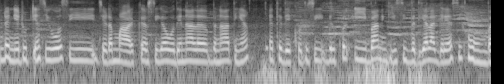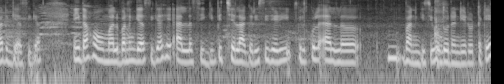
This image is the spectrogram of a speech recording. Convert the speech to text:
ਡੰਡੀਆਂ ਟੁੱਟੀਆਂ ਸੀ, ਉਹ ਸੀ ਜਿਹੜਾ ਮਾਰਕਰ ਸੀਗਾ ਉਹਦੇ ਨਾਲ ਬਣਾਤੀਆਂ। ਇੱਥੇ ਦੇਖੋ ਤੁਸੀਂ, ਬਿਲਕੁਲ ਈ ਬਣ ਗਈ ਸੀ, ਵਧੀਆ ਲੱਗ ਰਿਹਾ ਸੀ ਹੋਮ ਬਣ ਗਿਆ ਸੀਗਾ। ਨਹੀਂ ਤਾਂ ਹੋਮਲ ਬਣ ਗਿਆ ਸੀਗਾ, ਇਹ ਐਲ ਸੀਗੀ, ਪਿੱਛੇ ਲੱਗ ਰਹੀ ਸੀ ਜਿਹੜੀ ਬਿਲਕੁਲ ਐਲ ਬਣ ਗਈ ਸੀ, ਉਹ ਦੋ ਡੰਡੀਆਂ ਟੁੱਟ ਕੇ।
